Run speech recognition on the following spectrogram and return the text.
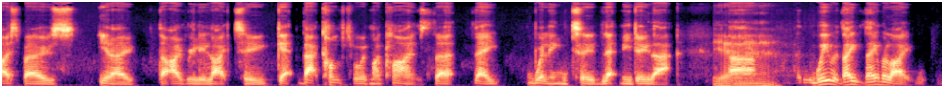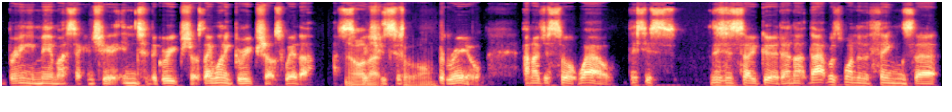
i suppose you know that i really like to get that comfortable with my clients that they willing to let me do that. Yeah. Um, we were they, they were like bringing me and my second shooter into the group shots. They wanted group shots with us oh, which was just cool. surreal. And i just thought wow this is this is so good. And that, that was one of the things that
